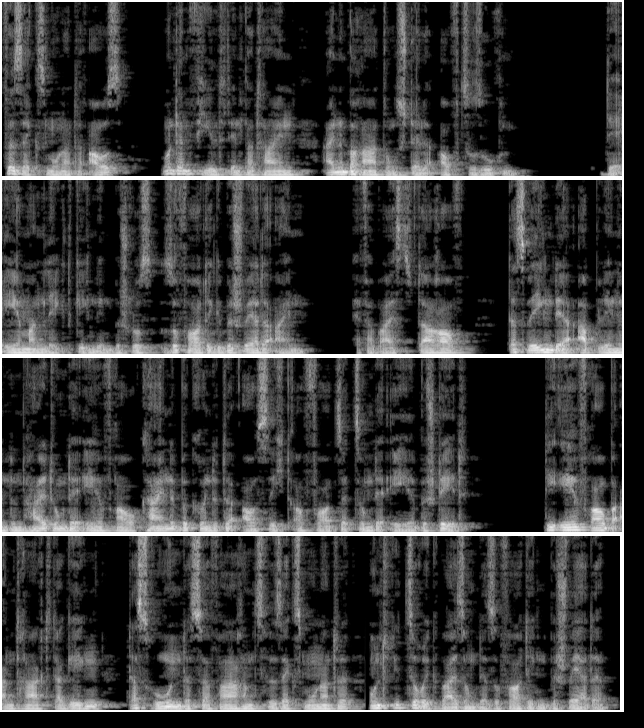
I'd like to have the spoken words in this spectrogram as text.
für sechs Monate aus und empfiehlt den Parteien, eine Beratungsstelle aufzusuchen. Der Ehemann legt gegen den Beschluss sofortige Beschwerde ein. Er verweist darauf, dass wegen der ablehnenden Haltung der Ehefrau keine begründete Aussicht auf Fortsetzung der Ehe besteht die Ehefrau beantragt dagegen das Ruhen des Verfahrens für sechs Monate und die Zurückweisung der sofortigen Beschwerde.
